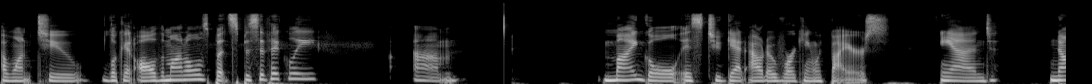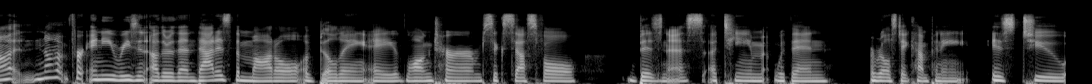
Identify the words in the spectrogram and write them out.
i want to look at all the models but specifically um my goal is to get out of working with buyers. And not not for any reason other than that is the model of building a long-term successful business a team within a real estate company is to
